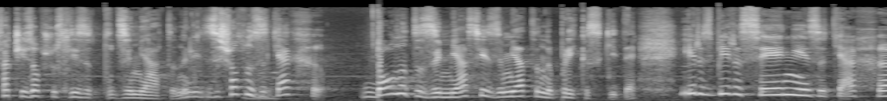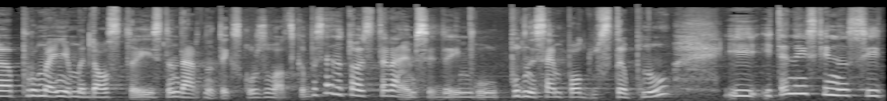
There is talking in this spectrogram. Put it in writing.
това, че изобщо слизат под земята. Нали? Защото за тях долната земя си е земята на приказките. И разбира се, ние за тях променяме доста и стандартната екскурзоводска беседа, т.е. стараем се да им го поднесем по-достъпно и, и те наистина си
